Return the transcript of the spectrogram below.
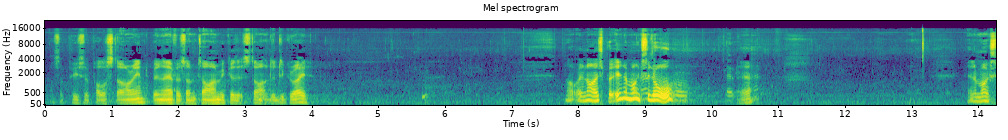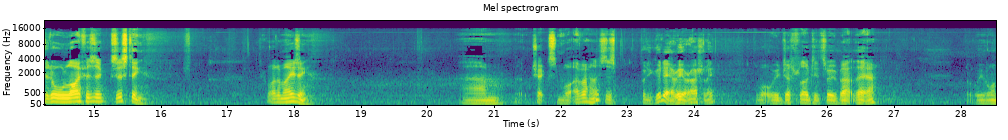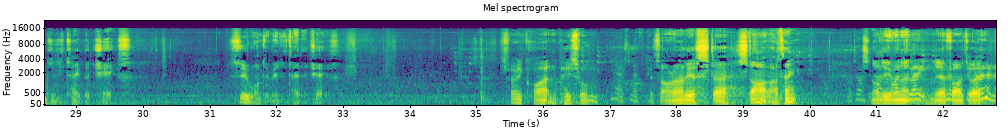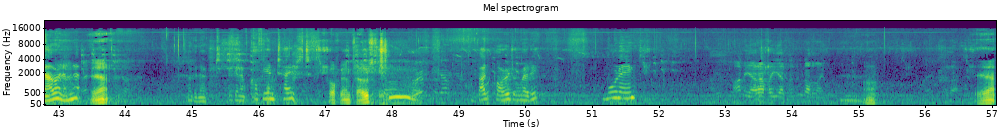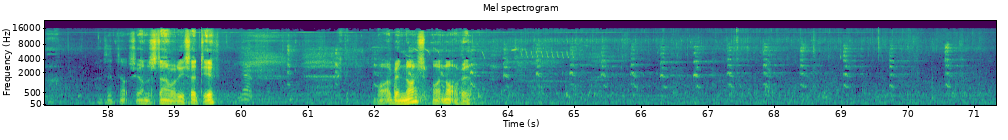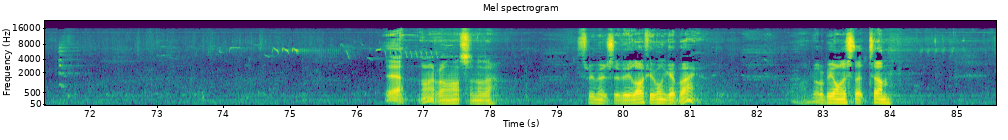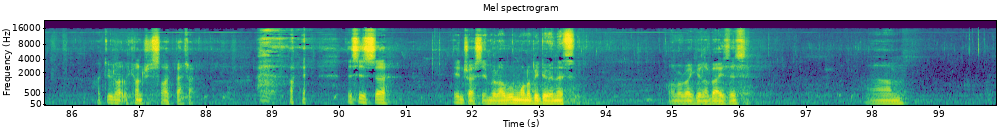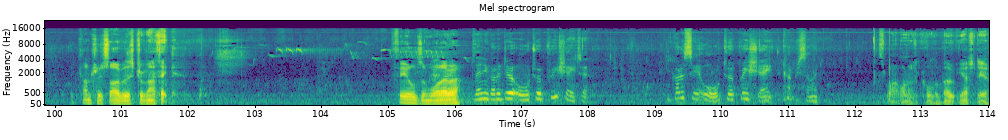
That's a piece of polystyrene. Been there for some time because it's starting to degrade. Not very nice, but in amongst it all, Yeah. in that. in amongst it all, life is existing. It's quite amazing. Um, chicks and whatever. This is a pretty good area actually. What we just floated through back there. But we wanted to take the chicks. Sue wanted me to take the chicks. It's very quiet and peaceful. Yeah, it's. It's our earliest uh, start, I think. What time is it not even at- yeah, five to eight. an hour in a minute. Yeah, We're gonna have, we're gonna have coffee and toast. coffee and toast. Mm. I've had porridge already. Morning. Ah. Yeah. I did not actually understand what he said to you. No. Might have been nice, might not have been. Yeah, right, well, that's another three minutes of your life you won't get back. I've got to be honest that um, I do like the countryside better. this is uh, interesting, but I wouldn't want to be doing this on a regular basis. Um, the countryside with its dramatic fields and whatever. Then you've got to do it all to appreciate it. You've got to see it all to appreciate the countryside. That's what I wanted to call the boat, yes, dear.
